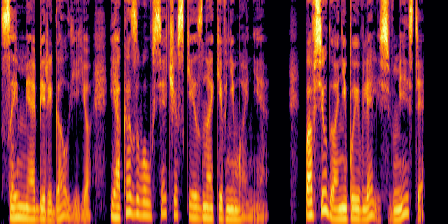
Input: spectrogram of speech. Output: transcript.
Сэмми оберегал ее и оказывал всяческие знаки внимания. Повсюду они появлялись вместе,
